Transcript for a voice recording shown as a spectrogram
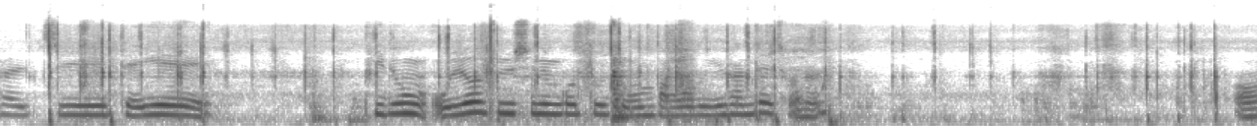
할지 되게 기둥 올려주시는 것도 좋은 방법이긴 한데 저는 어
